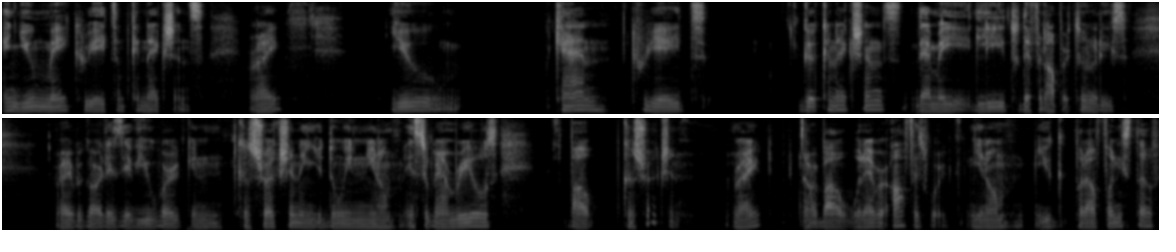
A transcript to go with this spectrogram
and you may create some connections right? You can create good connections that may lead to different opportunities right? Regardless if you work in construction and you're doing you know instagram reels about construction right or about whatever office work. You know, you put out funny stuff,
